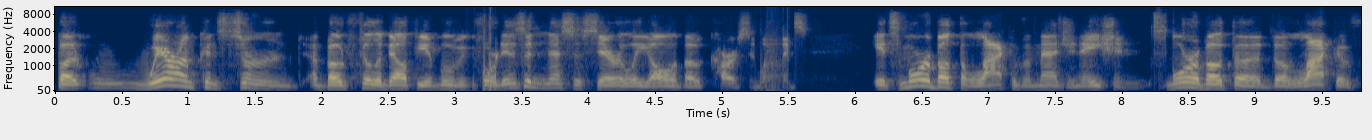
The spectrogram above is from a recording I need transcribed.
But where I'm concerned about Philadelphia moving forward isn't necessarily all about Carson Wentz. It's more about the lack of imagination. It's more about the, the lack of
